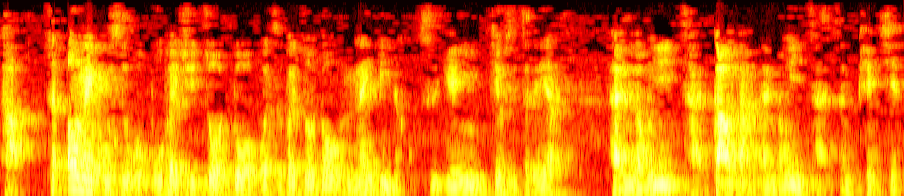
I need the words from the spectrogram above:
好，所以欧美股市我不会去做多，我只会做多我们内地的股市，原因就是这个样，很容易产高档，很容易产生骗线。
